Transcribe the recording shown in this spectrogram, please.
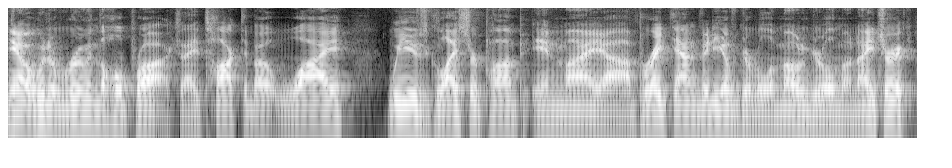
you know, would have ruined the whole product. And I talked about why we use Glycer Pump in my uh, breakdown video of Gorilla Mode and Gorilla Mode Nitric.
